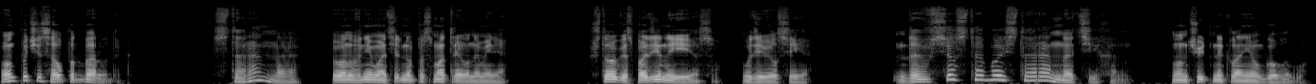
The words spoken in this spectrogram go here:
Он почесал подбородок. «Странно». Он внимательно посмотрел на меня. «Что, господин Иесу?» — удивился я. «Да все с тобой странно, Тихон». Он чуть наклонил голову.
